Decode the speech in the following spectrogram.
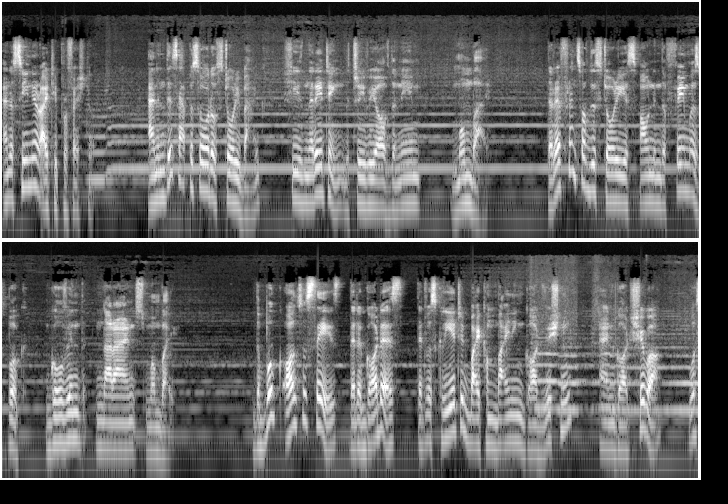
and a senior IT professional. And in this episode of Story Bank, she is narrating the trivia of the name Mumbai. The reference of this story is found in the famous book Govind Narayan's Mumbai. The book also says that a goddess that was created by combining God Vishnu and God Shiva was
